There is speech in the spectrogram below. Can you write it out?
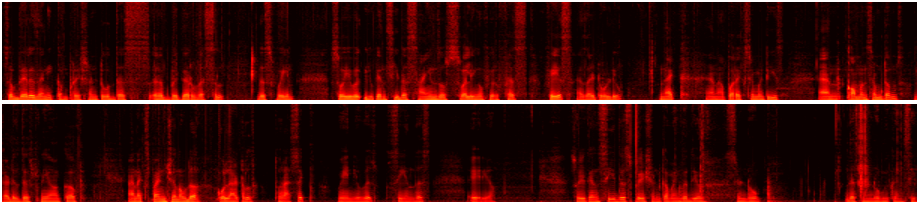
So if there is any compression to this uh, bigger vessel this vein so you, you can see the signs of swelling of your face face as i told you neck and upper extremities and common symptoms that is dyspnea cough and expansion of the collateral thoracic vein you will see in this area. So you can see this patient coming with your syndrome. This syndrome you can see.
